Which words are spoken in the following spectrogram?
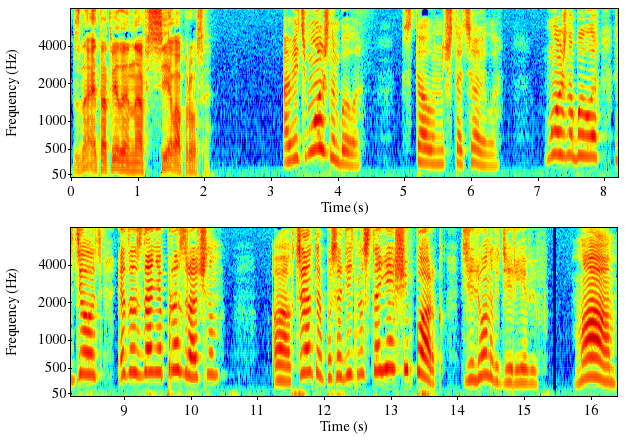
знает ответы на все вопросы. «А ведь можно было?» — стала мечтать Айла. «Можно было сделать это здание прозрачным, а в центр посадить настоящий парк зеленых деревьев. Мам!»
